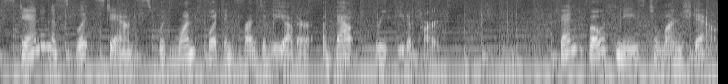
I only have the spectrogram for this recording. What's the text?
Stand in a split stance with one foot in front of the other, about three feet apart. Bend both knees to lunge down.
